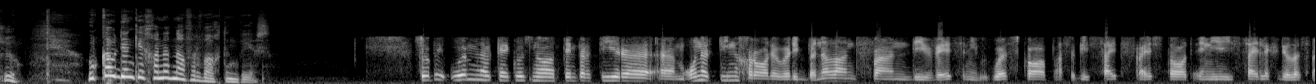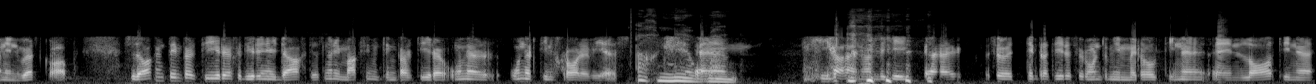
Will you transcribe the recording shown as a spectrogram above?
So. Hoe koud dink jy gaan dit na verwagting wees? So op die oomblik kyk ons na temperature um, onder 10 grade oor die binneland van die Wes en die Oos-Kaap, asook die Suid-Vrystaat en die suidelike dele van die Noord-Kaap. So daar kan temperature gedurende die dag, dis nou die maksimum temperature onder onder 10 grade wees. Ag nee, um, Ja, en dan bietjie uh, so temperature so rondom die middel 10 en laat 10 ehm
